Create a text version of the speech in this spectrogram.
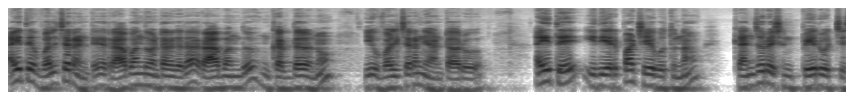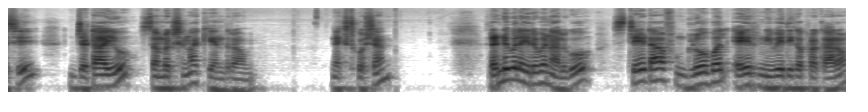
అయితే వల్చర్ అంటే రాబందు అంటారు కదా రాబందు గర్దలను ఈ వల్చర్ అని అంటారు. అయితే ఇది ఏర్పాటు చేయబోతున్న కన్జర్వేషన్ పేరు వచ్చేసి జటాయు సంరక్షణ కేంద్రం. నెక్స్ట్ క్వశ్చన్ రెండు వేల ఇరవై నాలుగు స్టేట్ ఆఫ్ గ్లోబల్ ఎయిర్ నివేదిక ప్రకారం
